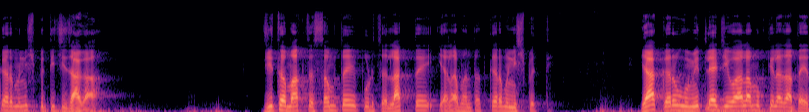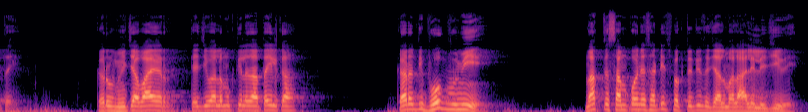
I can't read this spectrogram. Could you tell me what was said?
कर्मनिष्पत्तीची जागा. जिथं मागचं संपतंय पुढचं लागतंय याला म्हणतात कर्मनिष्पत्ती. या कर्मभूमीतल्या जीवाला मुक्तीला जाता येत आहे कर्मभूमीच्या बाहेर त्या जीवाला मुक्तीला जाता येईल का? कारण ती भोगभूमी आहे. मागचं संपवण्यासाठीच फक्त तिथं जन्माला आलेले जीव आहे.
